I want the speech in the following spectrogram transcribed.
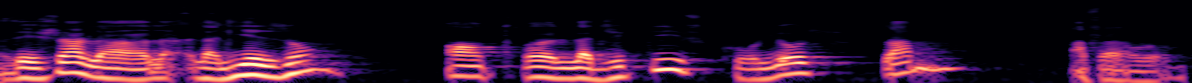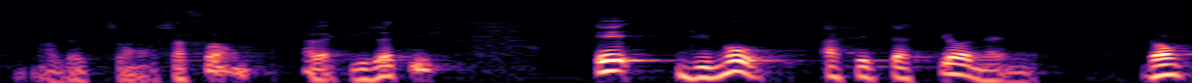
déjà la, liaison entre l'adjectif curiosam, enfin avec sa forme à l'accusatif, et du mot affectationem. Donc,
